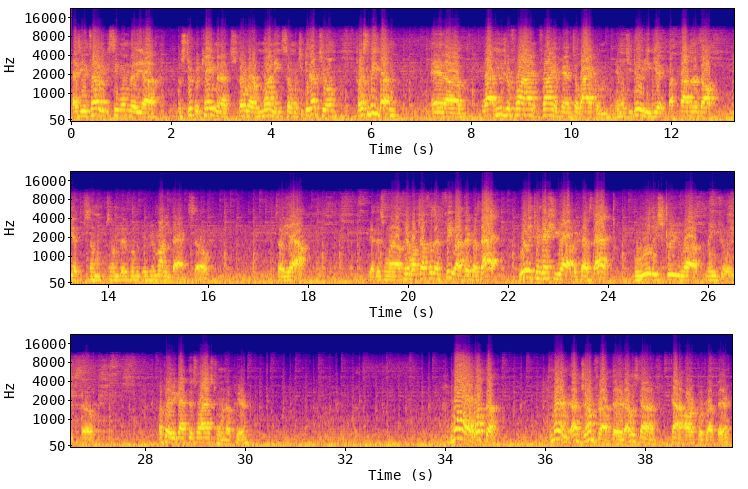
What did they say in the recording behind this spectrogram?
As you can tell, you can see of the, uh, the stupid cavemen that stole our money. So once you get up to them, press the B button and uh, use your fry, frying pan to whack them. And once you do, you get about $500. You get some some bit of, of your money back. So, so yeah. You got this one right up here. Watch out for the feet right there, because that really can mess you up. Because that will really screw you up majorly. So. Okay, we got this last one up here. Whoa! What the? Man, I jumped right there. That was kind of kind of awkward right there.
